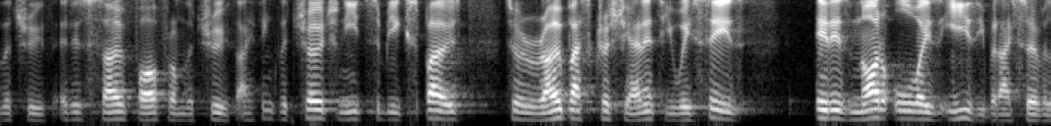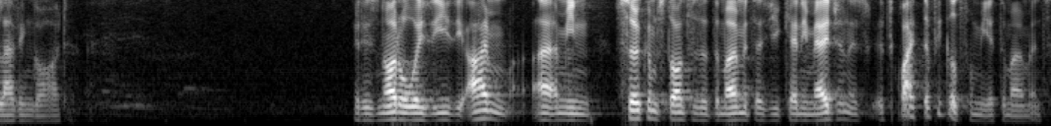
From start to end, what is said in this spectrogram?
the truth. It is so far from the truth. I think the church needs to be exposed to a robust Christianity where it says, it is not always easy, but I serve a loving God. It is not always easy. I'm, I mean, circumstances at the moment, as you can imagine, it's, it's quite difficult for me at the moment.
